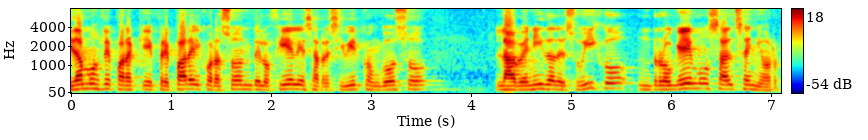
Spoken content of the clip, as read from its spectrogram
Pidámosle para que prepare el corazón de los fieles a recibir con gozo la venida de su Hijo. Roguemos al Señor.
